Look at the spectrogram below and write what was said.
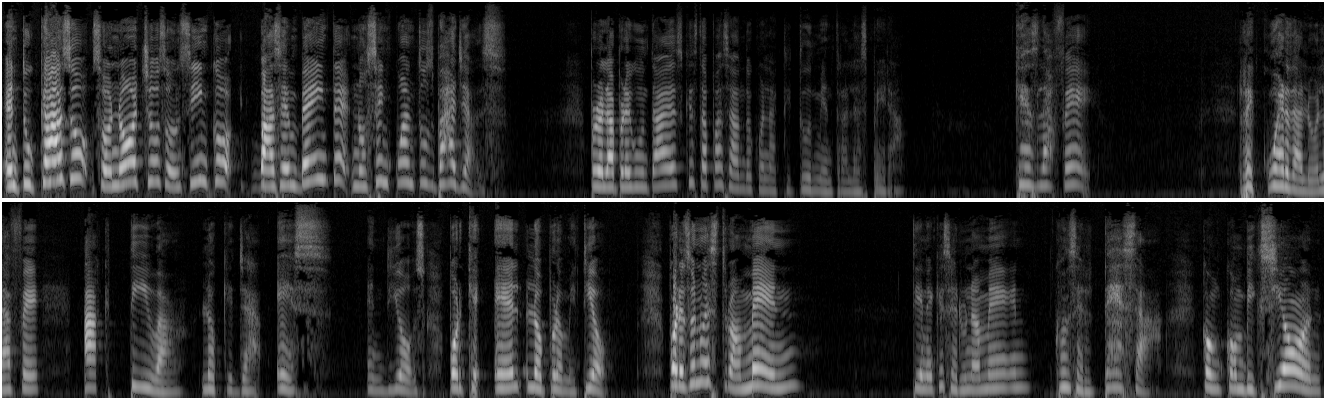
En tu caso son 8, son 5, vas en 20, no sé en cuántos vayas. Pero la pregunta es, ¿qué está pasando con la actitud mientras la espera? ¿Qué es la fe? Recuérdalo, la fe activa lo que ya es en Dios, porque Él lo prometió. Por eso nuestro amén tiene que ser un amén con certeza, con convicción,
